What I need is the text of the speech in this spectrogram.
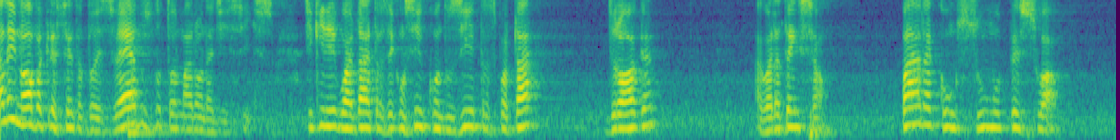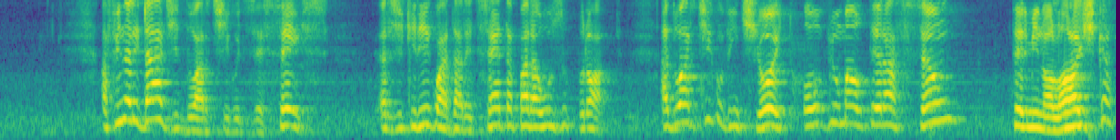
A lei nova acrescenta dois verbos, o doutor Marona disse isso. Adquirir, guardar, trazer consigo, conduzir, transportar droga. Agora atenção, para consumo pessoal. A finalidade do artigo 16 era adquirir, guardar, etc., para uso próprio. A do artigo 28 houve uma alteração terminológica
